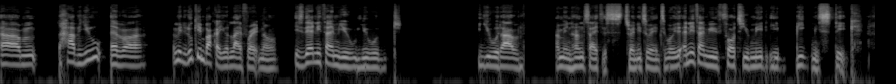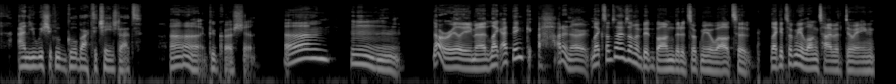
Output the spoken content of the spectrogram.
um, have you ever? I mean, looking back at your life right now, is there any time you you would you would have? I mean, hindsight is twenty twenty. But anytime you thought you made a big mistake, and you wish you could go back to change that? Ah, good question. Um, hmm. Not really, man. Like I think I don't know. Like sometimes I'm a bit bummed that it took me a while to like it took me a long time of doing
